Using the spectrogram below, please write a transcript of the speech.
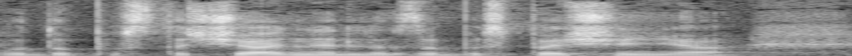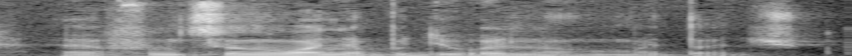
водопостачання для забезпечення е, функціонування будівельного майданчику.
